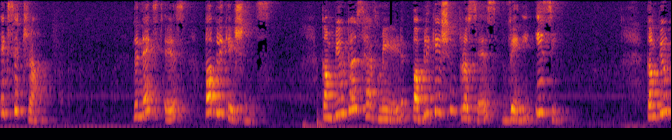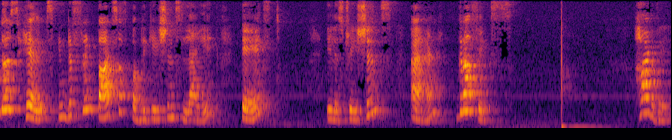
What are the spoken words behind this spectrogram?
etc. The next is publications. Computers have made publication process very easy. Computers helps in different parts of publications like text, illustrations and graphics. Hardware.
